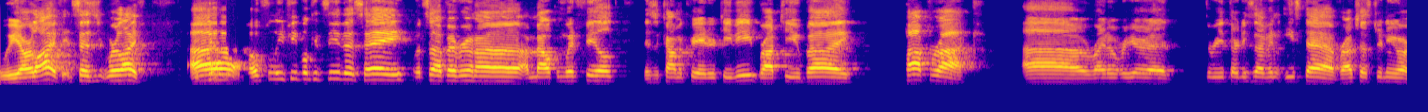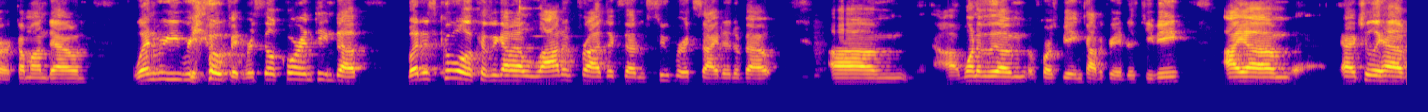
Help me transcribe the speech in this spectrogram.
We are live. It says we're live. Uh, hopefully, people can see this. Hey, what's up, everyone? Uh, I'm Malcolm Whitfield. This is Comic Creator TV, brought to you by Pop Roc, uh, right over here at 337 East Ave, Rochester, New York. Come on down. When we reopen, we're still quarantined up, but it's cool because we got a lot of projects that I'm super excited about. Um, uh, one of them, of course, being Comic Creator TV. I um, actually have.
